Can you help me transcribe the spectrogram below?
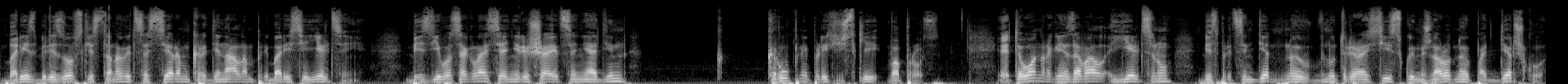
Борис Березовский становится серым кардиналом при Борисе Ельцине. Без его согласия не решается ни один крупный политический вопрос. Это он организовал Ельцину беспрецедентную внутрироссийскую международную поддержку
